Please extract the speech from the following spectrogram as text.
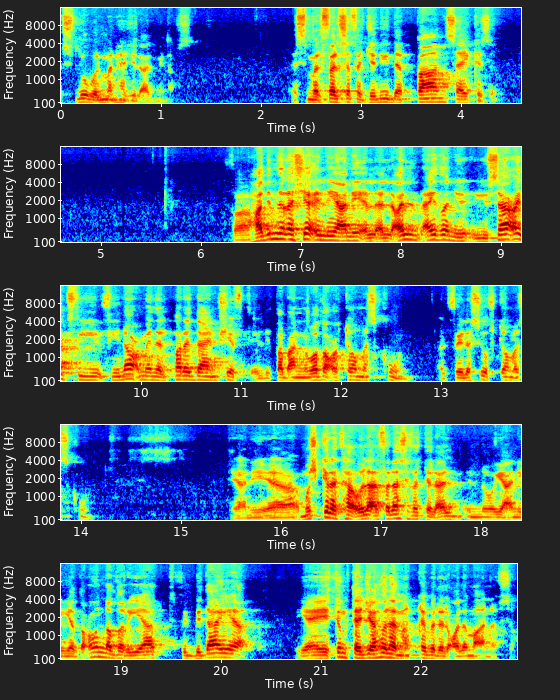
أسلوب المنهج العلمي نفسه. اسم الفلسفة الجديدة panpsychism فهذه من الأشياء اللي يعني العلم أيضا يساعد في في نوع من ال paradigm shift اللي طبعا وضعه توماس كون الفيلسوف توماس كون. يعني آه، مشكلة هؤلاء فلاسفة العلم إنه يعني يضعون نظريات في البداية يعني يتم تجاهلها من قبل العلماء نفسهم.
